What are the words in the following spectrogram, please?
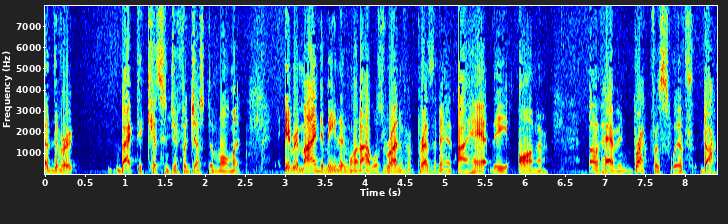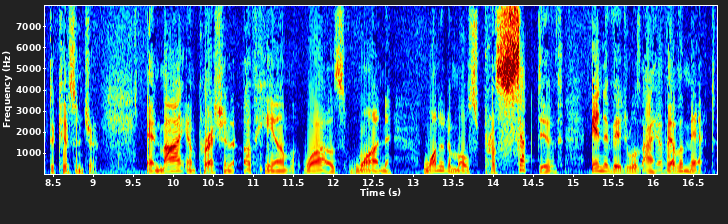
uh, divert back to Kissinger for just a moment. It reminded me that when I was running for president, I had the honor of having breakfast with Dr. Kissinger. And my impression of him was one, one of the most perceptive individuals I have ever met.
